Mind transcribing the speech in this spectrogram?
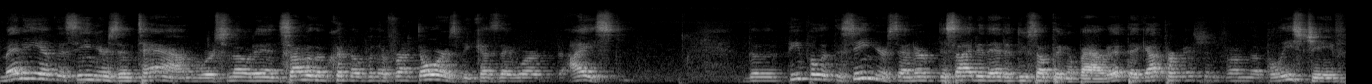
Many of the seniors in town were snowed in. Some of them couldn't open their front doors because they were iced. The people at the senior center decided they had to do something about it. They got permission from the police chief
